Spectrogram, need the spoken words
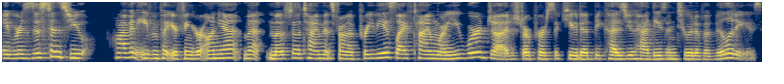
a resistance you haven't even put your finger on yet, but most of the time it's from a previous lifetime where you were judged or persecuted because you had these intuitive abilities.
